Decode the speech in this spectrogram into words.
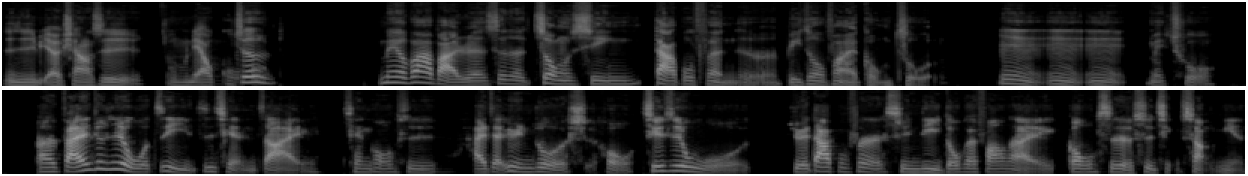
就是比较像是我们聊过，就没有办法把人生的重心大部分的比重放在工作了。嗯嗯嗯，没错。呃，反正就是我自己之前在前公司还在运作的时候，其实我绝大部分的心力都会放在公司的事情上面。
